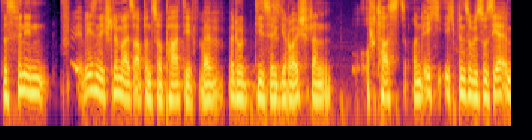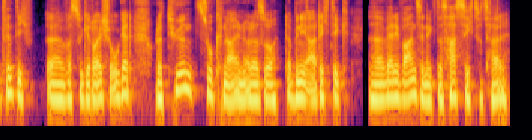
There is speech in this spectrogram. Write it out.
Das finde ich wesentlich schlimmer als ab und zu eine Party, weil, weil du diese Geräusche dann oft hast. Und ich, ich bin sowieso sehr empfindlich, äh, was so Geräusche angeht. Oder Türen zuknallen oder so. Da bin ich auch richtig, äh, werde ich wahnsinnig. Das hasse ich total.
